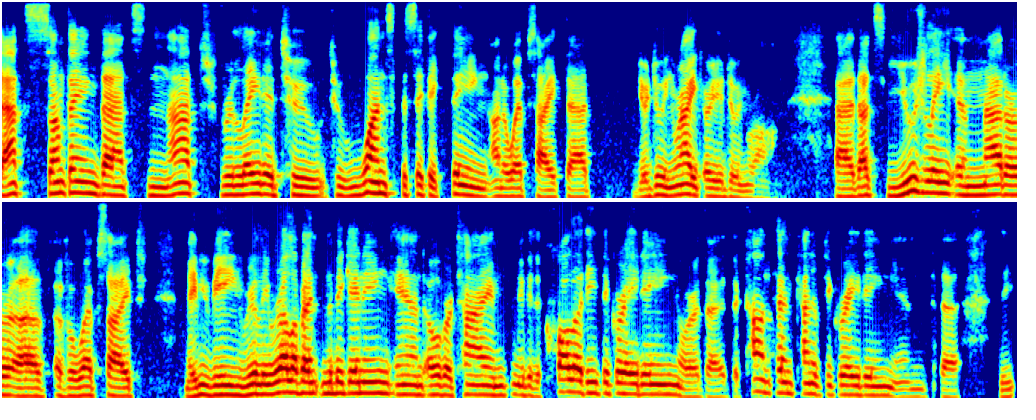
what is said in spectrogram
that's something that's not related to, to one specific thing on a website that you're doing right or you're doing wrong. Uh, that's usually a matter of, of a website maybe being really relevant in the beginning and over time, maybe the quality degrading or the, the content kind of degrading and uh, the,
